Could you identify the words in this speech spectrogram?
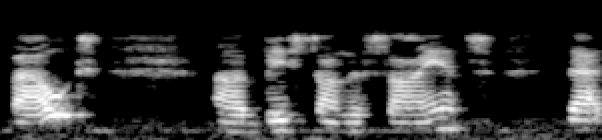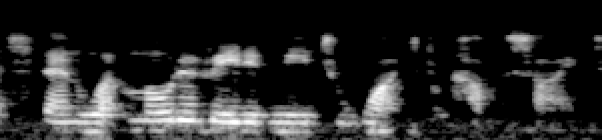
about uh, based on the science, that's then what motivated me to want to become a scientist.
